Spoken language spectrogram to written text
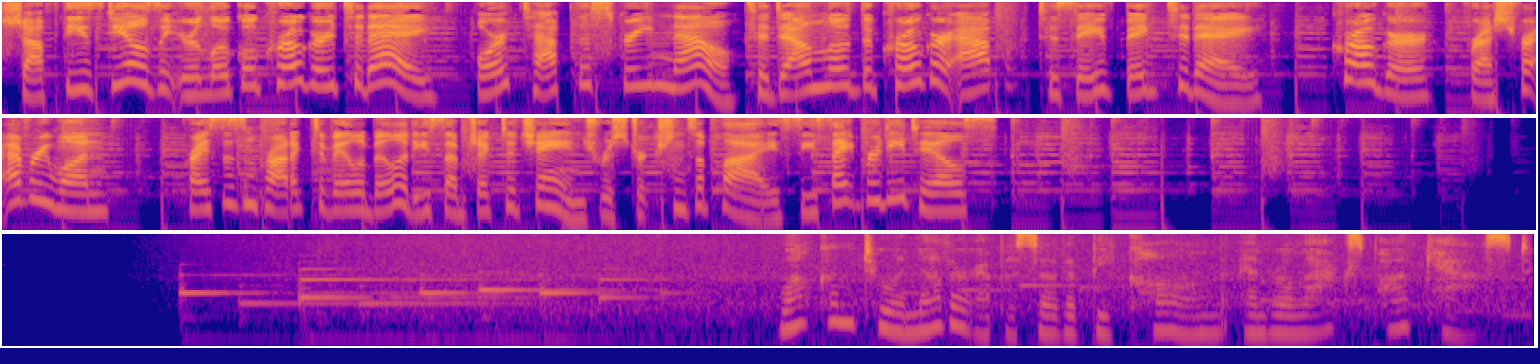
Shop these deals at your local Kroger today or tap the screen now to download the Kroger app to save big today. Kroger, fresh for everyone. Prices and product availability subject to change. Restrictions apply. See site for details. Welcome to another episode of Be Calm and Relax podcast.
